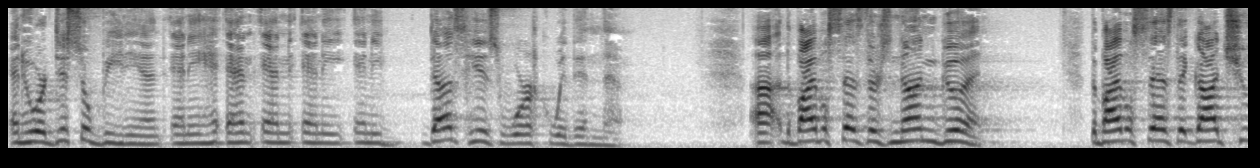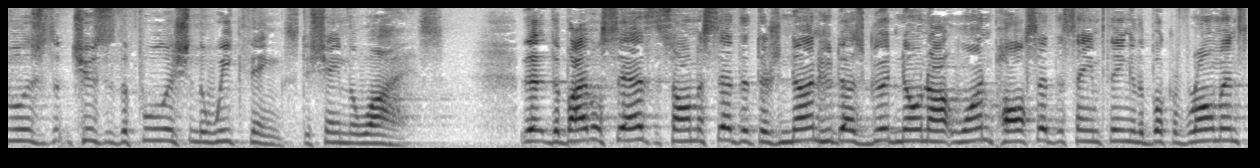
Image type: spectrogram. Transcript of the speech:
and who are disobedient, and he, and, and, and, he, and he does his work within them. Uh, the Bible says there's none good. The Bible says that God chooses, chooses the foolish and the weak things to shame the wise. The, the Bible says, the psalmist said that there's none who does good, no, not one. Paul said the same thing in the book of Romans.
